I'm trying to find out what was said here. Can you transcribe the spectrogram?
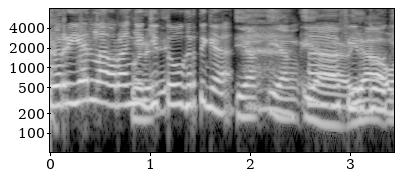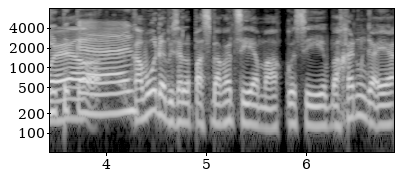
worryan lah orangnya Worry- gitu ngerti nggak? Yang yang Ah, ya Virgo ya, gitu well, kan. kamu udah bisa lepas banget sih sama aku sih. Bahkan nggak ya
